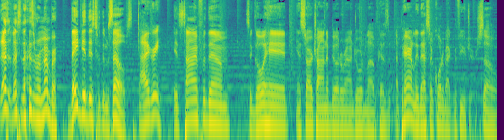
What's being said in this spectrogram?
let's, let's let's remember they did this to themselves. I agree. It's time for them to go ahead and start trying to build around Jordan Love because apparently that's their quarterback of the future. So,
